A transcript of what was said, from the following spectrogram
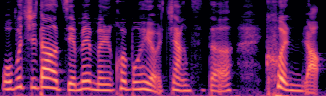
我不知道姐妹们会不会有这样子的困扰。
